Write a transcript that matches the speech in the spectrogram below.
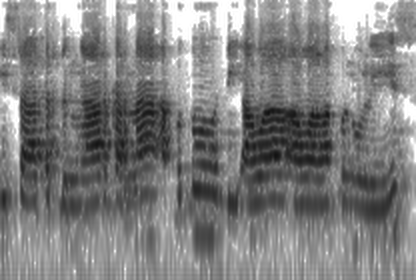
bisa terdengar karena aku tuh di awal-awal aku nulis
